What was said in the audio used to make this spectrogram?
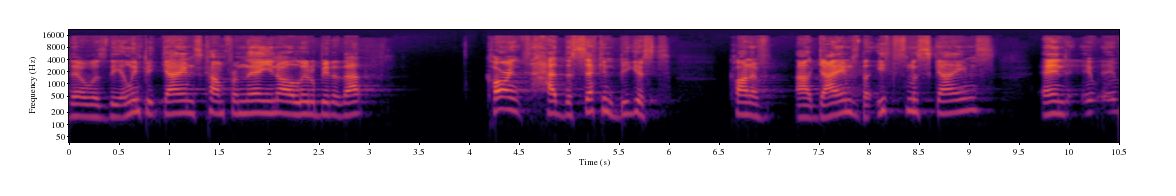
there was the Olympic Games come from there. You know a little bit of that. Corinth had the second biggest kind of uh, games, the Isthmus Games, and it, it,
